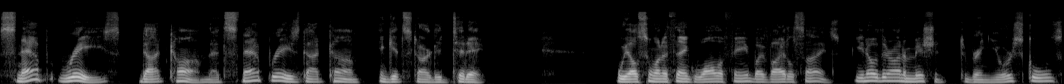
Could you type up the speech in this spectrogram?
snapraise.com. That's snapraise.com and get started today. We also want to thank Wall of Fame by Vital Signs. You know, they're on a mission to bring your school's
